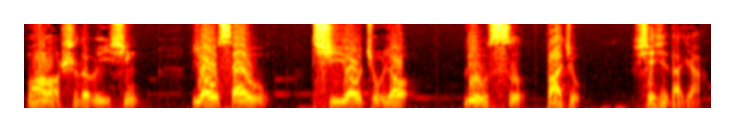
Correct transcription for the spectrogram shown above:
王老师的微信：幺三五七幺九幺六四八九。谢谢大家。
